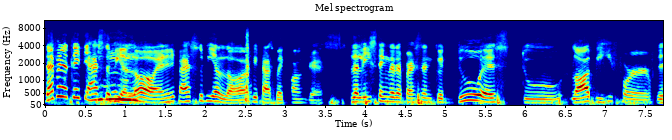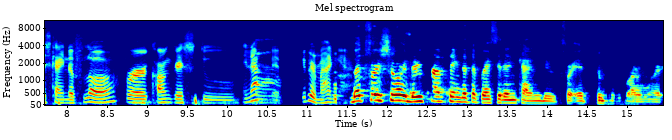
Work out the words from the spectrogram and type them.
Definitely, it has to be a Mm. law. And if it has to be a law, it be passed by Congress. The least thing that a president could do is to lobby for this kind of law for Congress to enact Ah. it. Pipirmahan niya. But for sure, there's something that the president can do for it to move forward.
